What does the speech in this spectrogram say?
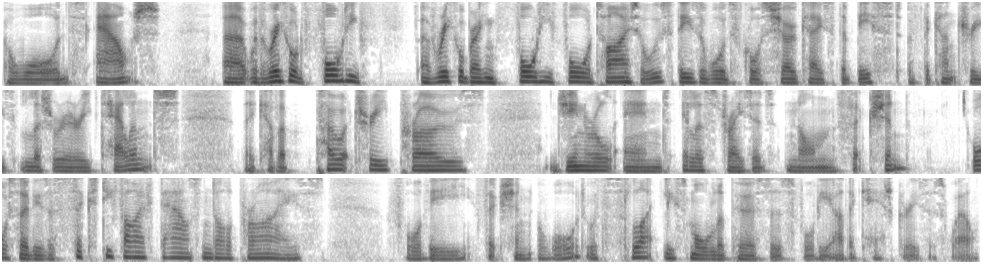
Awards out, uh, with a record 40 a record breaking 44 titles. These awards, of course, showcase the best of the country's literary talent. They cover poetry, prose, general and illustrated non fiction. Also, there's a $65,000 prize for the Fiction Award, with slightly smaller purses for the other categories as well.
